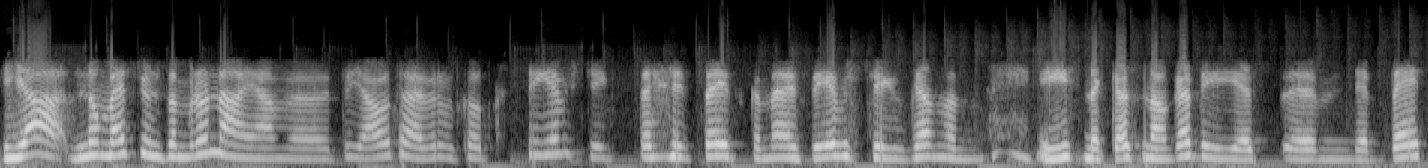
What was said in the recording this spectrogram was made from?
Jā, nu mēs pirms tam runājām. eh, Tu jautāji, varbūt kaut kas sievišķīgs. Es teicu, ka nē, sievišķīgs gan man īsti nekas nav gadījies. em, Bet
